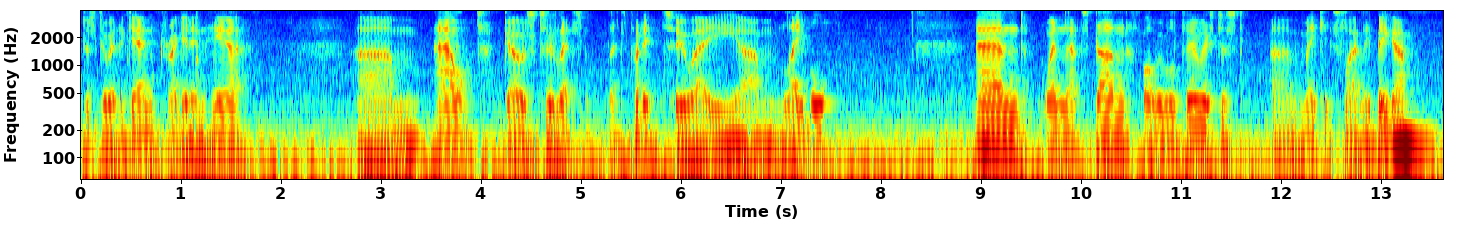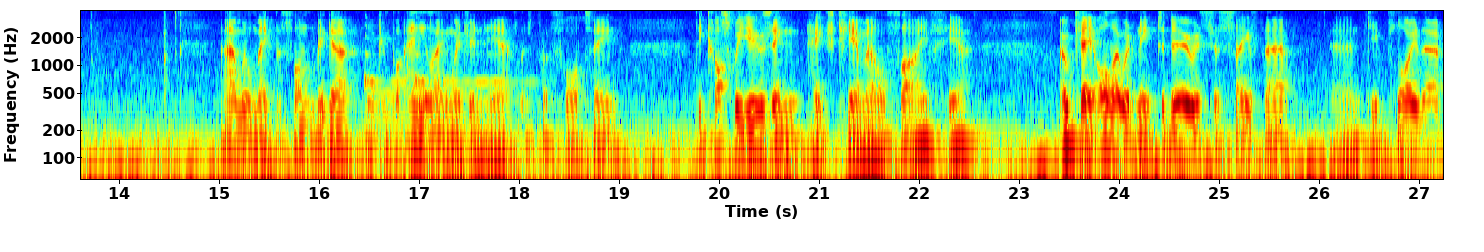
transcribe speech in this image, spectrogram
Just do it again, drag it in here. Um, out goes to, let's, let's put it to a um, label. And when that's done, what we will do is just um, make it slightly bigger. And we'll make the font bigger. You can put any language in here. Let's put 14. Because we're using HTML5 here. Okay, all I would need to do is just save that deploy that.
